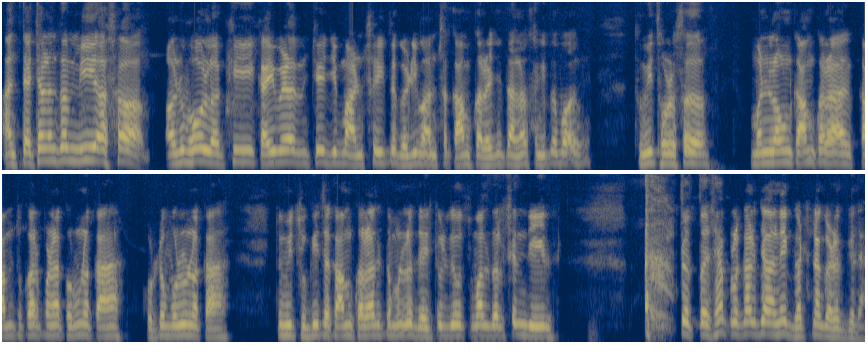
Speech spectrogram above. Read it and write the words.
आणि त्याच्यानंतर मी असं अनुभवलं की काही वेळा जी माणसं इथं गडी माणसं काम करायची त्यांना सांगितलं बा तुम्ही थोडंसं मन लावून काम करा कामचुकारपणा करू नका खोटं बोलू नका. तुम्ही चुकीचं काम कराल तर म्हणलं जैतुर्देव तुम्हाला दर्शन देईल. तर तशा प्रकारच्या अनेक घटना घडत गेल्या.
